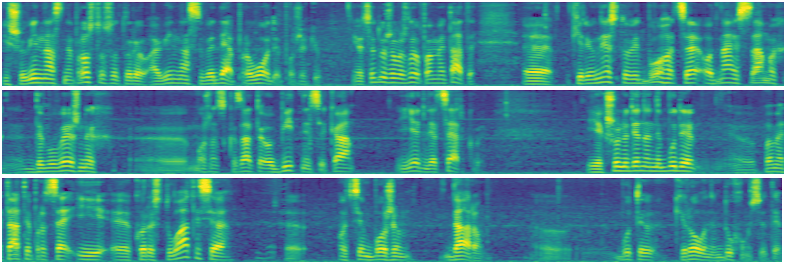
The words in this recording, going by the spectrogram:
і що Він нас не просто сотворив, а Він нас веде, проводить по життю. І оце дуже важливо пам'ятати. Е, Керівництво від Бога це одна із самих дивовижних, е, можна сказати, обітниць, яка є для церкви. І якщо людина не буде е, пам'ятати про це і користуватися оцим Божим даром, бути керованим Духом Святим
